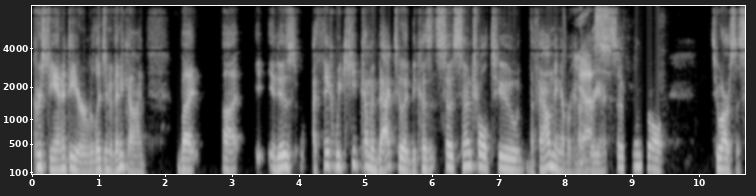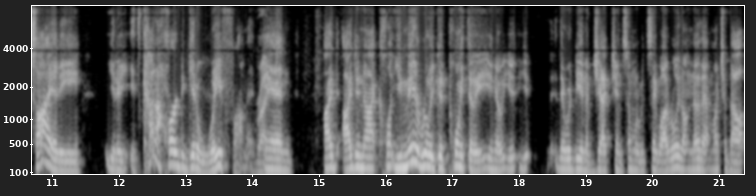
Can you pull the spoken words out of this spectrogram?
Christianity or religion of any kind, but uh, it is. I think we keep coming back to it because it's so central to the founding of our country, yes. and it's so central to our society you know it's kind of hard to get away from it right and i i do not cl- you made a really good point though you know you, you, there would be an objection someone would say well i really don't know that much about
